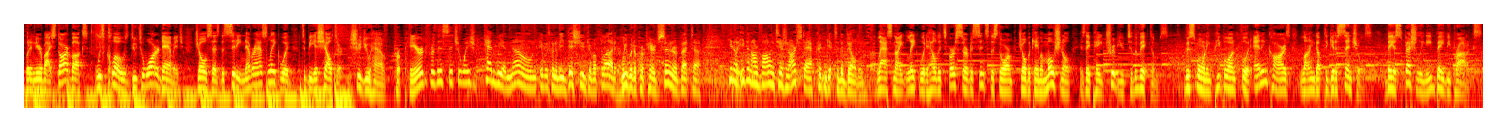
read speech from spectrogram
But a nearby Starbucks was closed due to water damage. Joel says the city never asked Lakewood to be a shelter. Should you have prepared for this situation? Had we had known it was going to be this huge of a flood, we would have prepared sooner. But uh, you know, even our volunteers and our staff couldn't get to the building. Last night, Lakewood held its first service since the storm. Joel became emotional as they paid tribute to the victims. This morning, people on foot and in cars lined up to get essentials. They especially need baby products.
